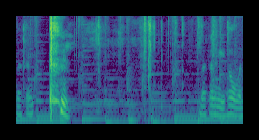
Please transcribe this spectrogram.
มาทางมาทางนี้เฮาวัน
